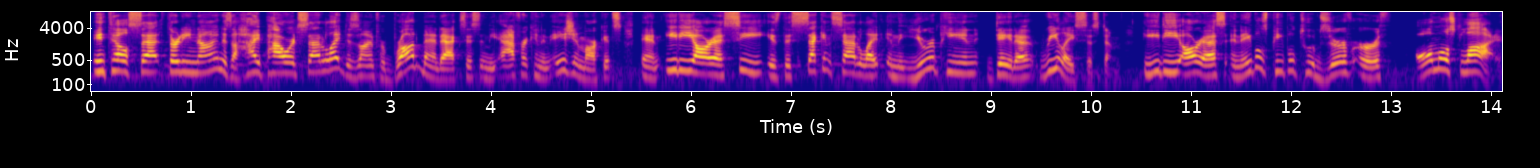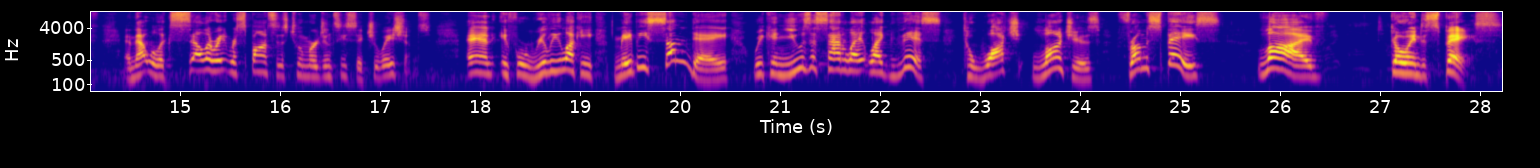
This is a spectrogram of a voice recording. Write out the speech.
Intelsat 39 is a high-powered satellite designed for broadband access in the African and Asian markets, and EDRS-C is the second satellite in the European Data Relay System. EDRS enables people to observe Earth almost live, and that will accelerate responses to emergency situations. And if we're really lucky, maybe someday we can use a satellite like this to watch launches from space live go into space.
